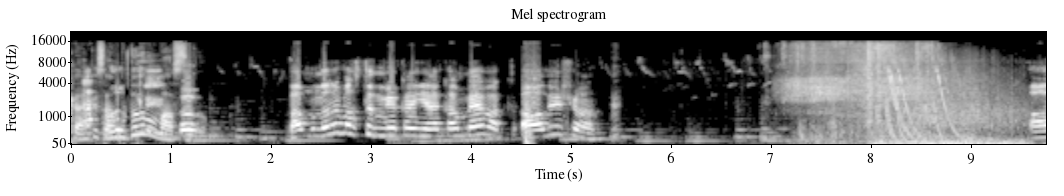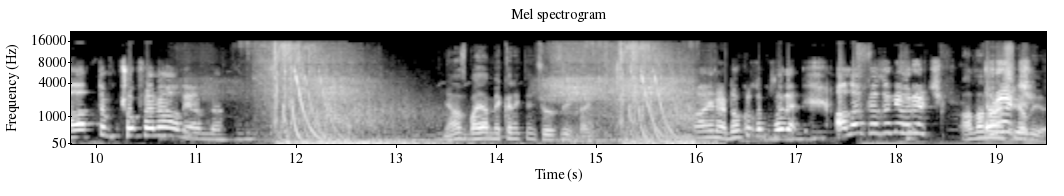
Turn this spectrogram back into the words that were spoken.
Kanka sen burada da mı masterdın? ben bundan da bastırdım Gökhan ya. Kanmaya bak. Ağlıyor şu an. Ağlattım. Çok fena ağlıyor hem de. Yalnız bayağı mekanikten çözdü İlkay. Aynen. 9-9 hadi. Alan kazanıyor 3. Alan her Orange. şey alıyor.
